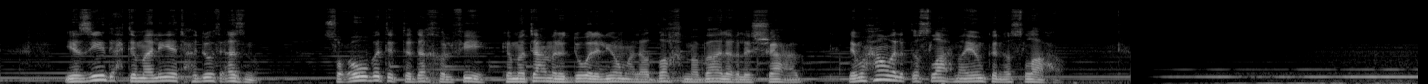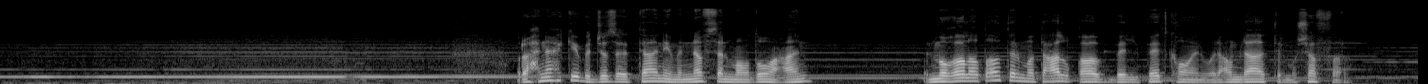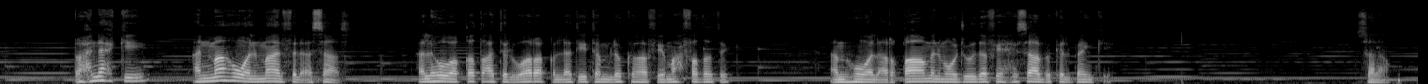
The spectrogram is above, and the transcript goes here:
يزيد احتمالية حدوث أزمة. صعوبة التدخل فيه كما تعمل الدول اليوم على ضخ مبالغ للشعب لمحاولة إصلاح ما يمكن إصلاحه. راح نحكي بالجزء الثاني من نفس الموضوع عن المغالطات المتعلقة بالبيتكوين والعملات المشفرة. راح نحكي عن ما هو المال في الأساس. هل هو قطعة الورق التي تملكها في محفظتك؟ أم هو الأرقام الموجودة في حسابك البنكي؟ سلام.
